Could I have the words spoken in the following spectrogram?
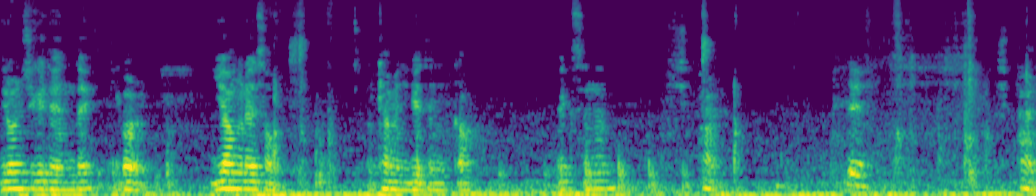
이런 식이 되는데 이걸 이항을 해서 이렇게 하면 이게 되니까 x는 18 네 18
